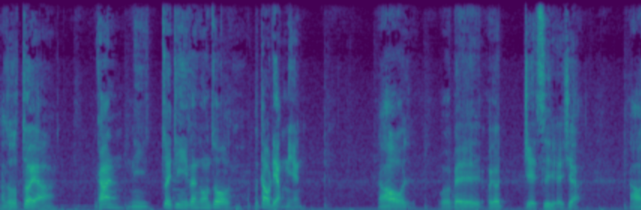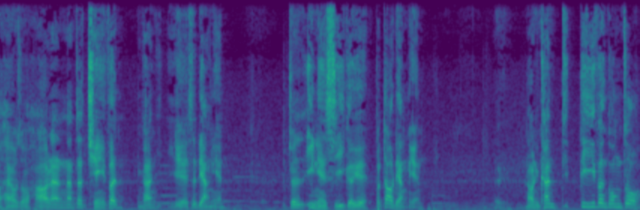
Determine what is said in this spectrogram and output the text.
他说：“对啊。”你看，你最近一份工作不到两年，然后我又被我又解释了一下，然后他又说好，那那这前一份你看也是两年，就是一年十一个月，不到两年，对，然后你看第第一份工作，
